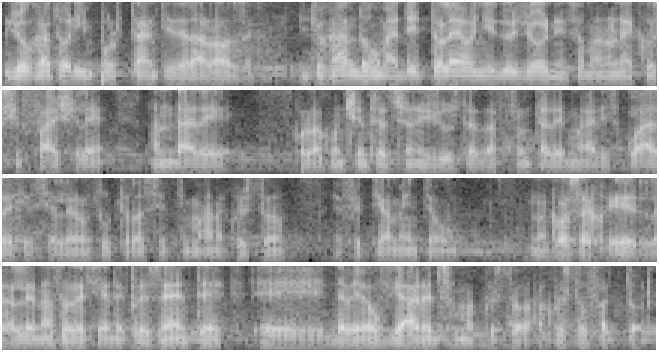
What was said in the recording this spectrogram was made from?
giocatori importanti della rosa. Giocando, come ha detto lei, ogni due giorni, insomma, non è così facile andare con la concentrazione giusta ad affrontare magari squadre che si allenano tutta la settimana. Questo effettivamente è un, una cosa che l'allenatore tiene presente e deve ovviare insomma, a, questo, a questo fattore.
